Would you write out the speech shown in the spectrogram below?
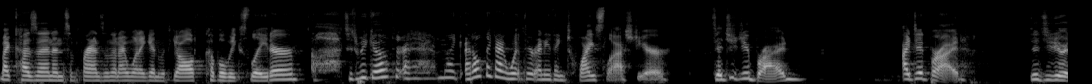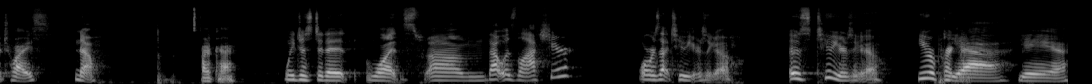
my cousin and some friends, and then I went again with y'all a couple weeks later. did we go through? I'm like, I don't think I went through anything twice last year. Did you do Bride? I did Bride. Did you do it twice? No. Okay. We just did it once. Um, that was last year, or was that two years ago? It was two years ago. You were pregnant. Yeah, yeah, yeah.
